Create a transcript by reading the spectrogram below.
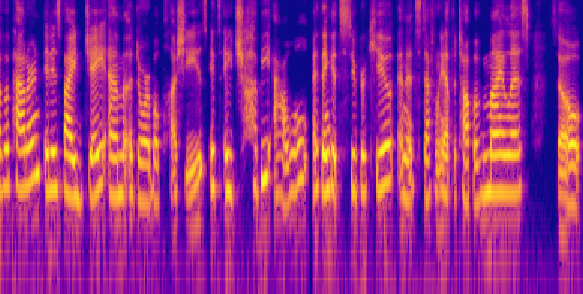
of a pattern. It is by JM Adorable Plushies. It's a chubby owl. I think it's super cute and it's definitely at the top of my list. So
